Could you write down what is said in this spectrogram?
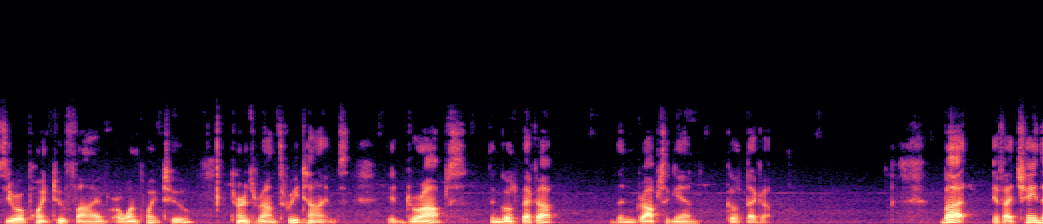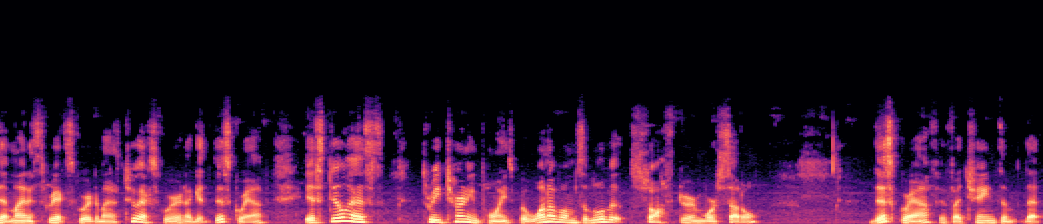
0.25 or 1.2, turns around three times. It drops, then goes back up, then drops again, goes back up. But if I change that minus 3x squared to minus 2x squared, I get this graph. It still has three turning points, but one of them is a little bit softer and more subtle. This graph, if I change that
